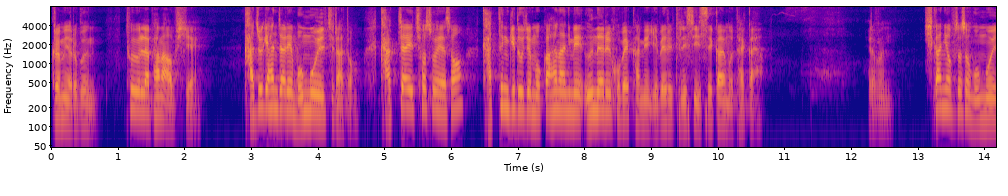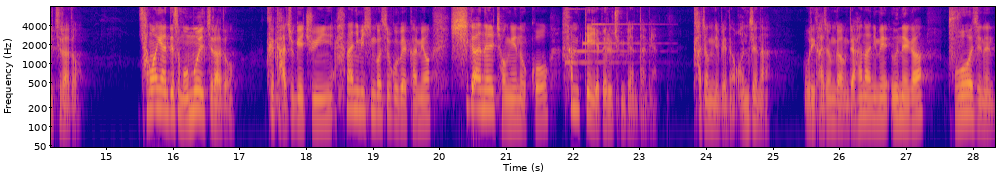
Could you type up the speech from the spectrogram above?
그러면 여러분, 토요일 날 밤 9시에 가족이 한 자리에 못 모일지라도 각자의 처소에서 같은 기도 제목과 하나님의 은혜를 고백하며 예배를 드릴 수 있을까요? 못할까요? 여러분, 시간이 없어서 못 모일지라도 상황이 안 돼서 못 모일지라도 그 가족의 주인이 하나님이신 것을 고백하며 시간을 정해놓고 함께 예배를 준비한다면 가정 예배는 언제나 우리 가정 가운데 하나님의 은혜가 부어지는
